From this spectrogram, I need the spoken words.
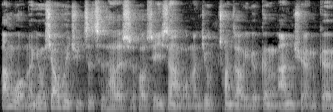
当我们用消费去支持它的时候，实际上我们就创造一个更安全、更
